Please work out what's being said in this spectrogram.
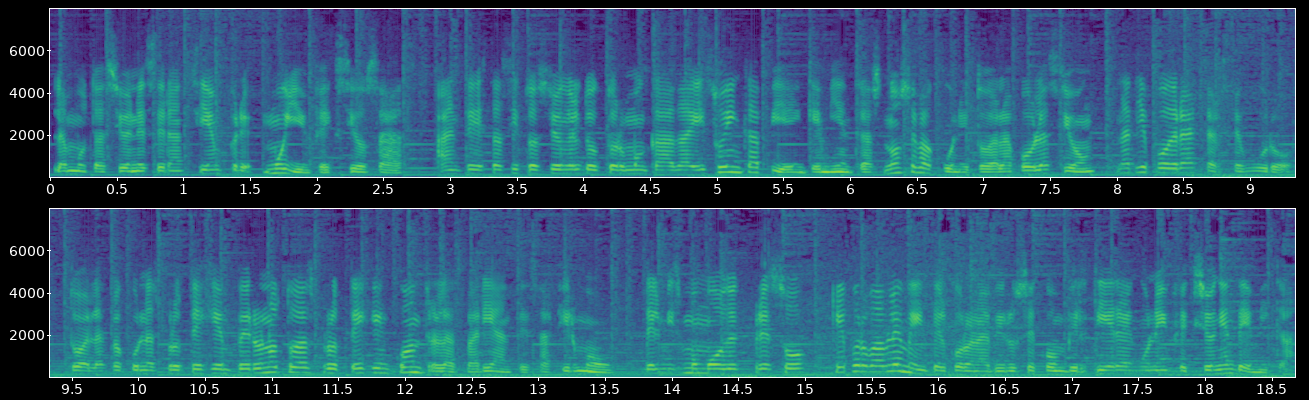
Las mutaciones serán siempre muy infecciosas. Ante esta situación, el doctor Moncada hizo hincapié en que mientras no se vacune toda la población, nadie podrá estar seguro. Todas las vacunas protegen, pero no todas protegen contra las variantes, afirmó. Del mismo modo expresó que probablemente el coronavirus se convirtiera en una infección endémica.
